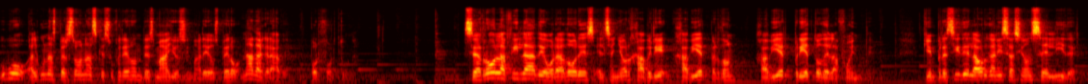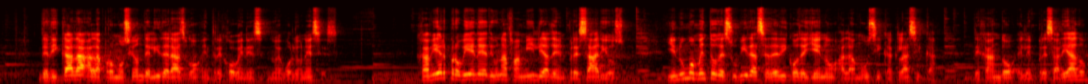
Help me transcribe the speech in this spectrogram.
hubo algunas personas que sufrieron desmayos y mareos, pero nada grave, por fortuna. Cerró la fila de oradores el señor Javier, Javier, perdón, Javier Prieto de la Fuente, quien preside la organización C Líder, dedicada a la promoción del liderazgo entre jóvenes nuevo-leoneses. Javier proviene de una familia de empresarios y en un momento de su vida se dedicó de lleno a la música clásica, dejando el empresariado,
